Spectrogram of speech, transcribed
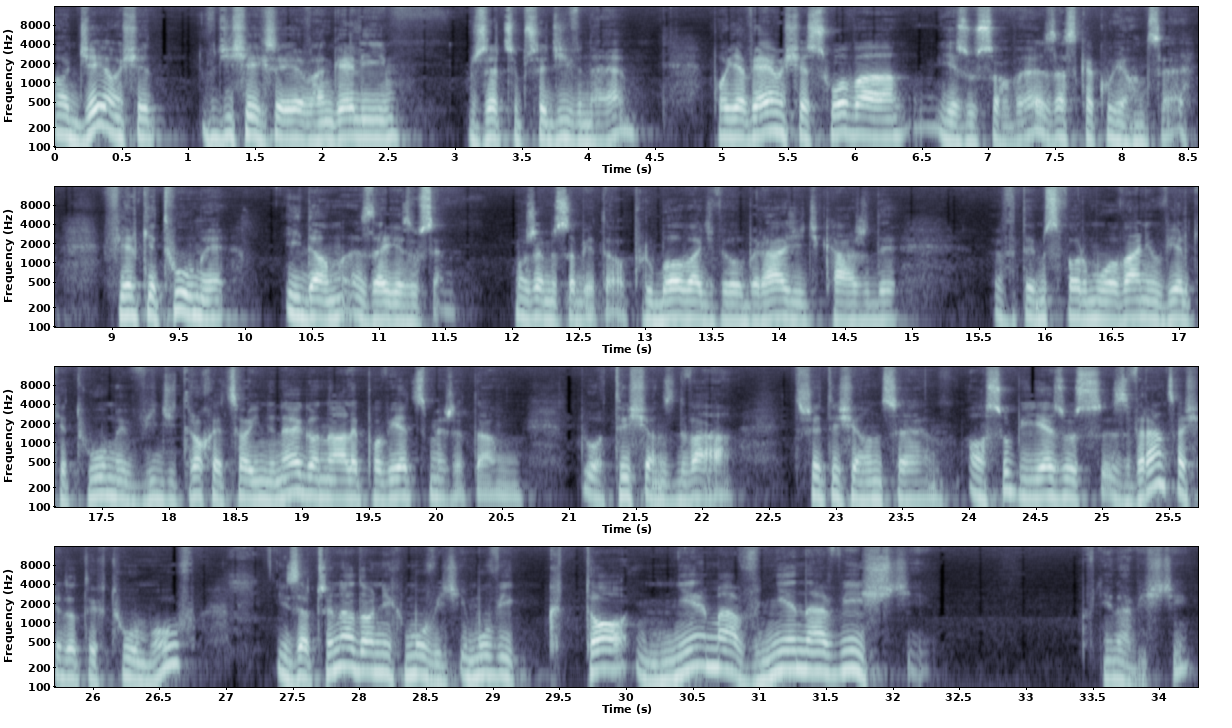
No, dzieją się w dzisiejszej Ewangelii rzeczy przedziwne. Pojawiają się słowa Jezusowe, zaskakujące. Wielkie tłumy idą za Jezusem. Możemy sobie to próbować, wyobrazić. Każdy w tym sformułowaniu wielkie tłumy widzi trochę co innego, no ale powiedzmy, że tam było tysiąc, dwa, trzy tysiące osób i Jezus zwraca się do tych tłumów i zaczyna do nich mówić. I mówi, kto nie ma w nienawiści, w nienawiści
